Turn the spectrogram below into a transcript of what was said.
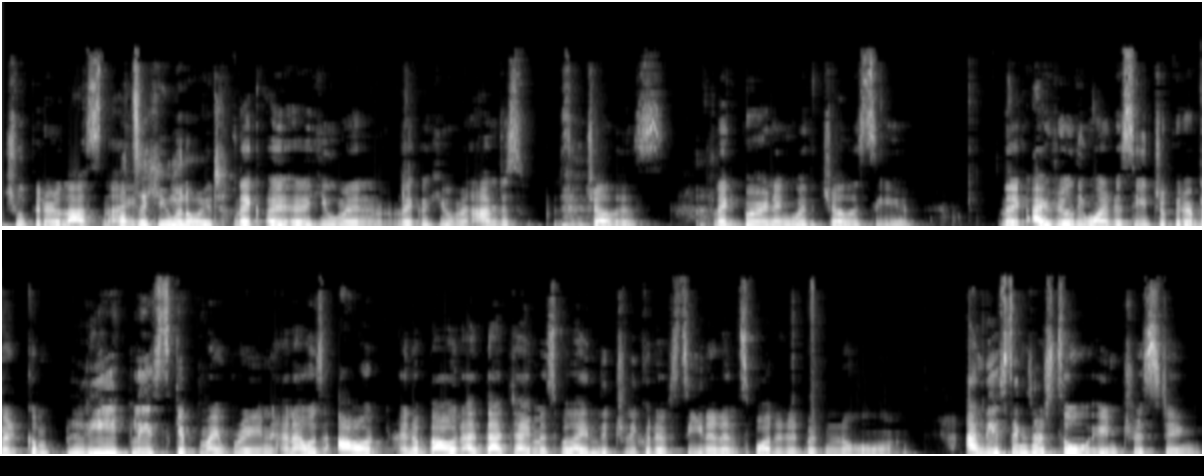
Jupiter last night. What's a humanoid? Like a, a human, like a human. I'm just jealous, like burning with jealousy like i really wanted to see jupiter but it completely skipped my brain and i was out and about at that time as well. I literally could have seen it and spotted it but no. And these things are so interesting.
